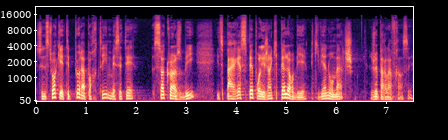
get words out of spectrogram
C'est une histoire qui a été peu rapportée, mais c'était ça, Crosby. Il dit, par respect pour les gens qui paient leur billet et qui viennent au match, je vais parler en français.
